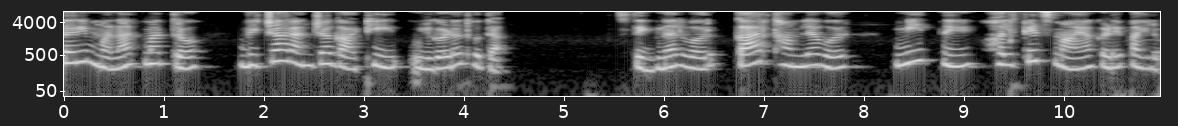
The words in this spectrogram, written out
तरी मनात मात्र विचारांच्या गाठी उलगडत होत्या. सिग्नलवर कार थांबल्यावर मीतने हलकेच मायाकडे पाहिलं.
